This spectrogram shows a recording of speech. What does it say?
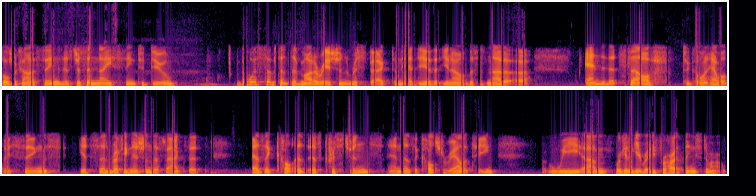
social kind of things, it's just a nice thing to do. But with some sense of moderation and respect, and the idea that you know this is not a, a end in itself to go and have all these things. It's a recognition of the fact that as a as, as Christians and as a cultural reality, we um, we're going to get ready for hard things tomorrow.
